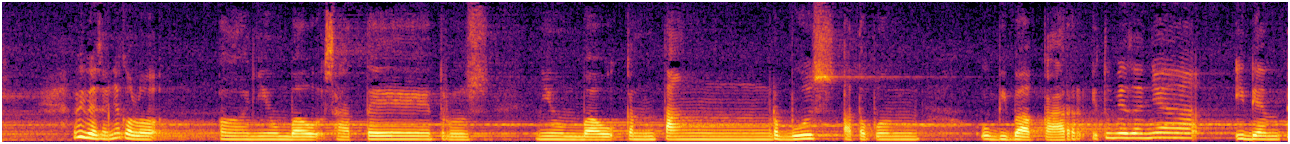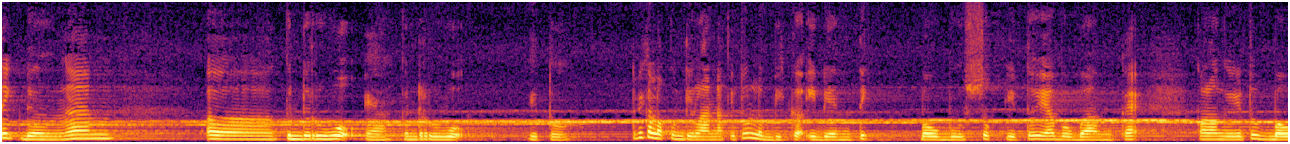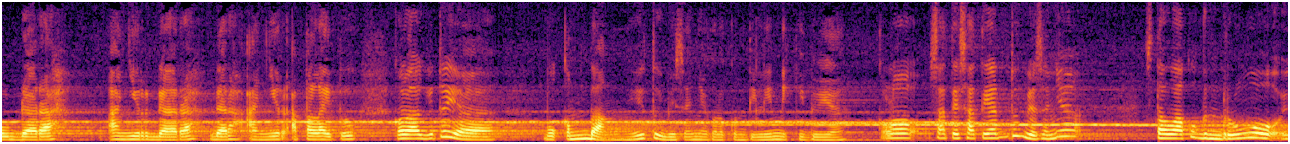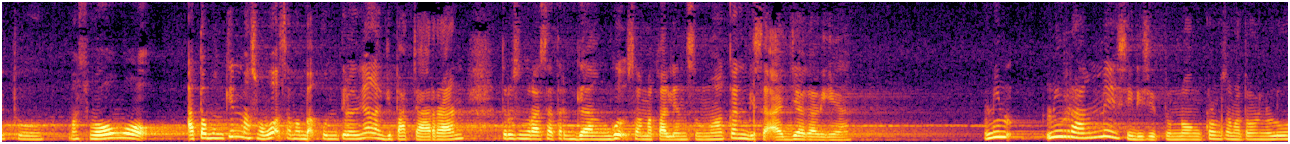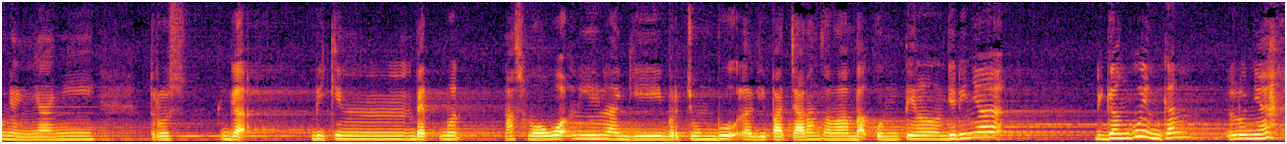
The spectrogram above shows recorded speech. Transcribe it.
Tapi biasanya kalau uh, nyium bau sate terus nyium bau kentang rebus ataupun ubi bakar itu biasanya identik dengan uh, genderuwo ya genderuwo gitu. Tapi kalau kuntilanak itu lebih ke identik bau busuk gitu ya bau bangke. Kalau gitu bau darah anyir darah darah anyir apalah itu. Kalau gitu ya bau kembang gitu biasanya kalau kuntilinik gitu ya. Kalau sate-satean tuh biasanya setahu aku genderuwo itu Mas Wowo. Atau mungkin Mas Wowo sama Mbak Kuntilnya lagi pacaran terus ngerasa terganggu sama kalian semua kan bisa aja kali ya. Lu lu rame sih di situ nongkrong sama temen lu nyanyi nyanyi terus nggak bikin bad mood Mas Wowo nih lagi bercumbu lagi pacaran sama Mbak Kuntil. Jadinya digangguin kan elunya?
